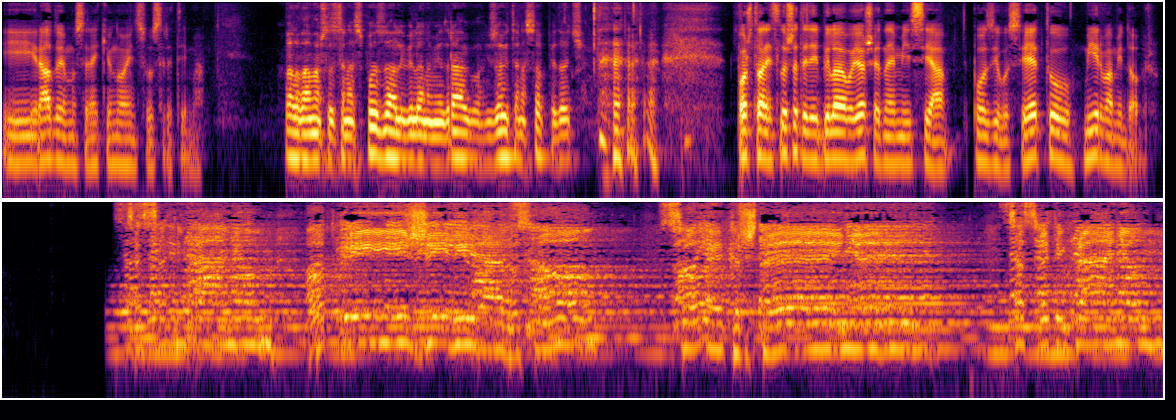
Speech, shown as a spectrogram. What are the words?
i radujemo se nekim novim susretima. Hvala vama što ste nas pozvali, bilo nam je drago i zovite nas opet doći. Poštovani slušatelji, bila je ovo još jedna emisija Poziv u svijetu. Mir vam i dobro. Sa svetim Franjom otkri živi radosno svoje krštenje. Sa svetim Franjom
